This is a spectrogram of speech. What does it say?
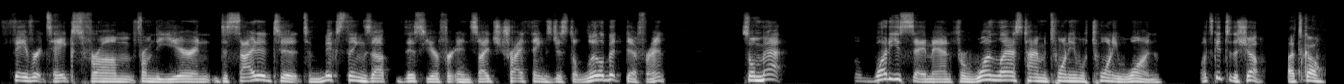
favorite takes from from the year and decided to to mix things up this year for insights, try things just a little bit different. So Matt, what do you say, man? For one last time in 2021, let's get to the show. Let's go.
